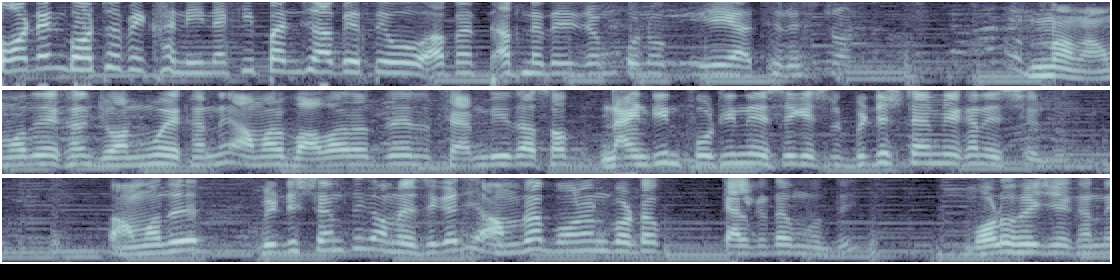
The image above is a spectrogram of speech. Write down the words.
বর্ড অ্যান্ড বটপ এখানেই নাকি পাঞ্জাবেতেও আপনাদের এরকম কোনো ইয়ে আছে রেস্টুরেন্ট না না আমাদের এখানে জন্ম এখানে। আমার বাবাদের ফ্যামিলিরা সব নাইনটিন ফোরটিনে এসে গেছিল ব্রিটিশ টাইমে এখানে এসেছিল। তো আমাদের ব্রিটিশ টাইম থেকে আমরা এসে গেছি আমরা বর্ন অ্যান্ড বটপ ক্যালকাটার মধ্যে। বড় হয়েছে এখানে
